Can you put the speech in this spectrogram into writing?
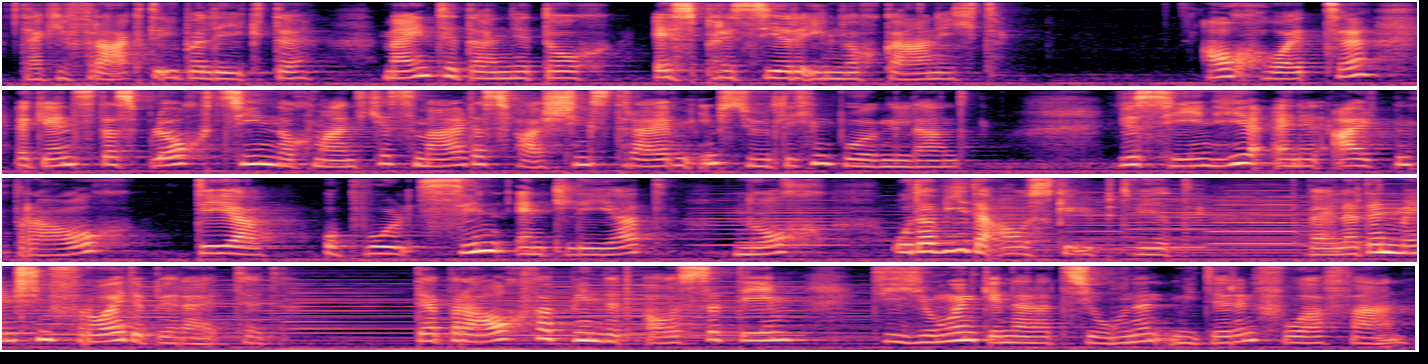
Der Gefragte überlegte, meinte dann jedoch, es pressiere ihm noch gar nicht. Auch heute ergänzt das Blochziehen noch manches Mal das Faschingstreiben im südlichen Burgenland. Wir sehen hier einen alten Brauch, der, obwohl sinnentleert, noch oder wieder ausgeübt wird, weil er den Menschen Freude bereitet. Der Brauch verbindet außerdem die jungen Generationen mit ihren Vorfahren.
